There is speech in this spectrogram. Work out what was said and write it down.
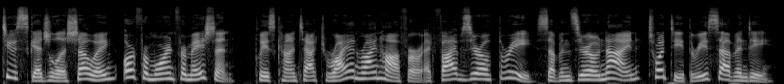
To schedule a showing or for more information, please contact Ryan Reinhofer at 503 709 2370.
